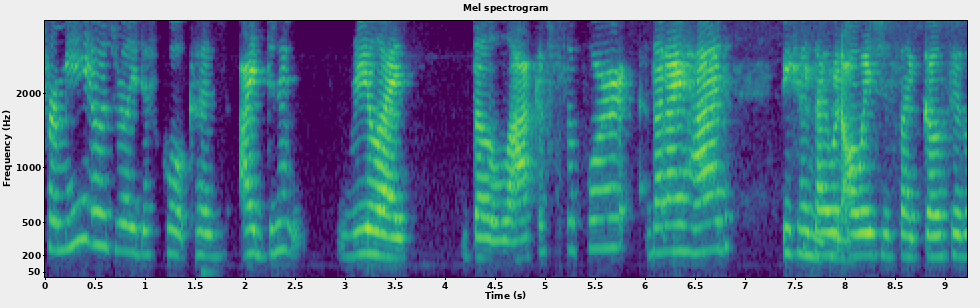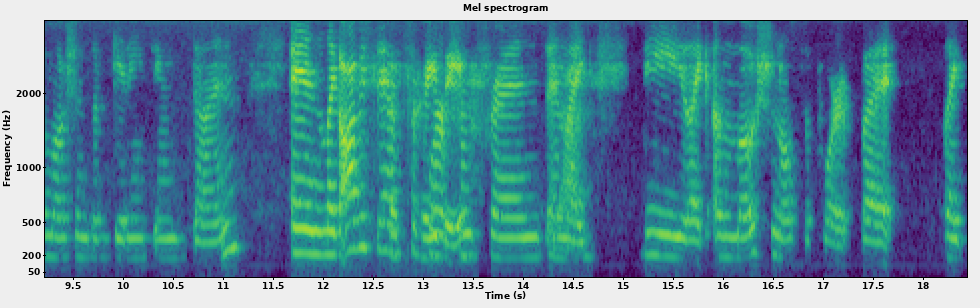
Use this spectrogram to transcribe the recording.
for me it was really difficult because I didn't realize the lack of support that I had because I would Mhm. always just like go through the motions of getting things done. And like obviously I have That's support crazy. from friends and Yeah. like the like emotional support, but like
